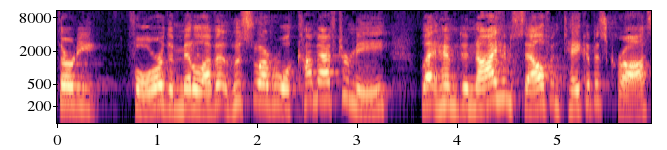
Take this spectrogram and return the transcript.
34, the middle of it, Whosoever will come after me, let him deny himself and take up his cross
